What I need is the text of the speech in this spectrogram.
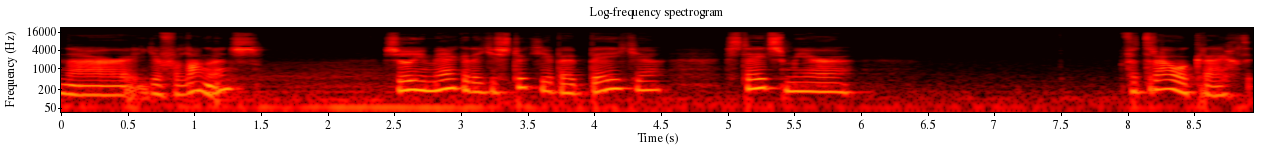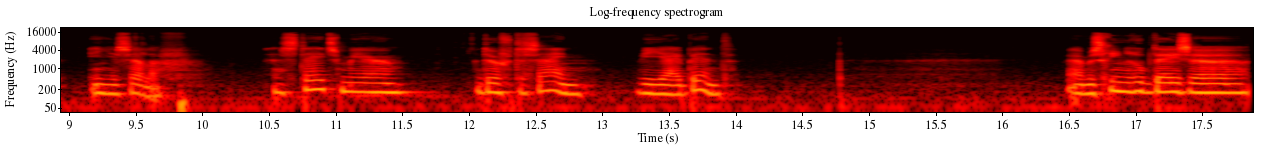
naar je verlangens, zul je merken dat je stukje bij beetje steeds meer vertrouwen krijgt in jezelf. En steeds meer durft te zijn wie jij bent. Ja, misschien roept deze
